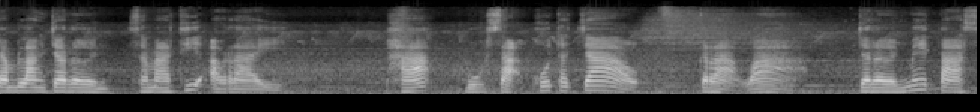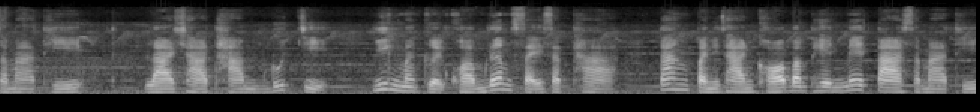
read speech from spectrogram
กำลังเจริญสมาธิอะไร พระบุษะพุทธเจ้า กล่าวว่า เจริญเมตตาสมาธิ ราชาธรรมรุจิ ยิ่งมันเกิดความเริ่มใสศรัทธา ตั้งปณิธานขอบำเพ็ญเมตตาสมาธิ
